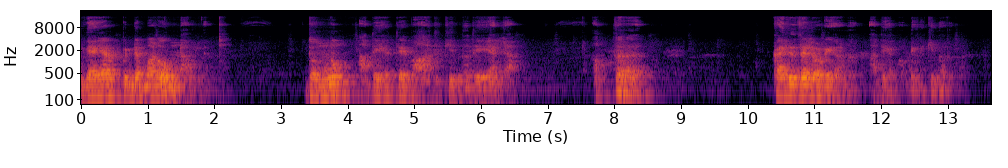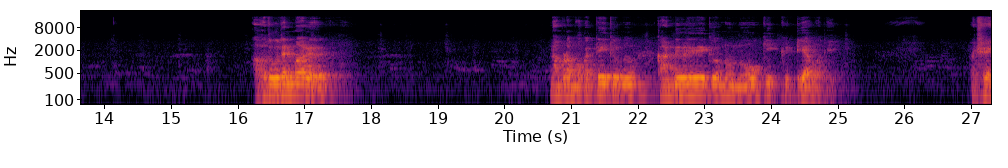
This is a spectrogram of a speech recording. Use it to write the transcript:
വിയർപ്പിന്റെ മണവും ഉണ്ടാവില്ല. ഇതൊന്നും അദ്ദേഹത്തെ ബാധിക്കുന്നതേ അല്ല. അത്ര കരുതലോടെയാണ് അദ്ദേഹം അവിടെ ഇരിക്കുന്നത്. അവധൂതന്മാർ നമ്മുടെ മുഖത്തേക്കൊന്ന് കണ്ണുകളിലേക്കൊന്ന് നോക്കി കിട്ടിയാൽ മതി. പക്ഷേ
